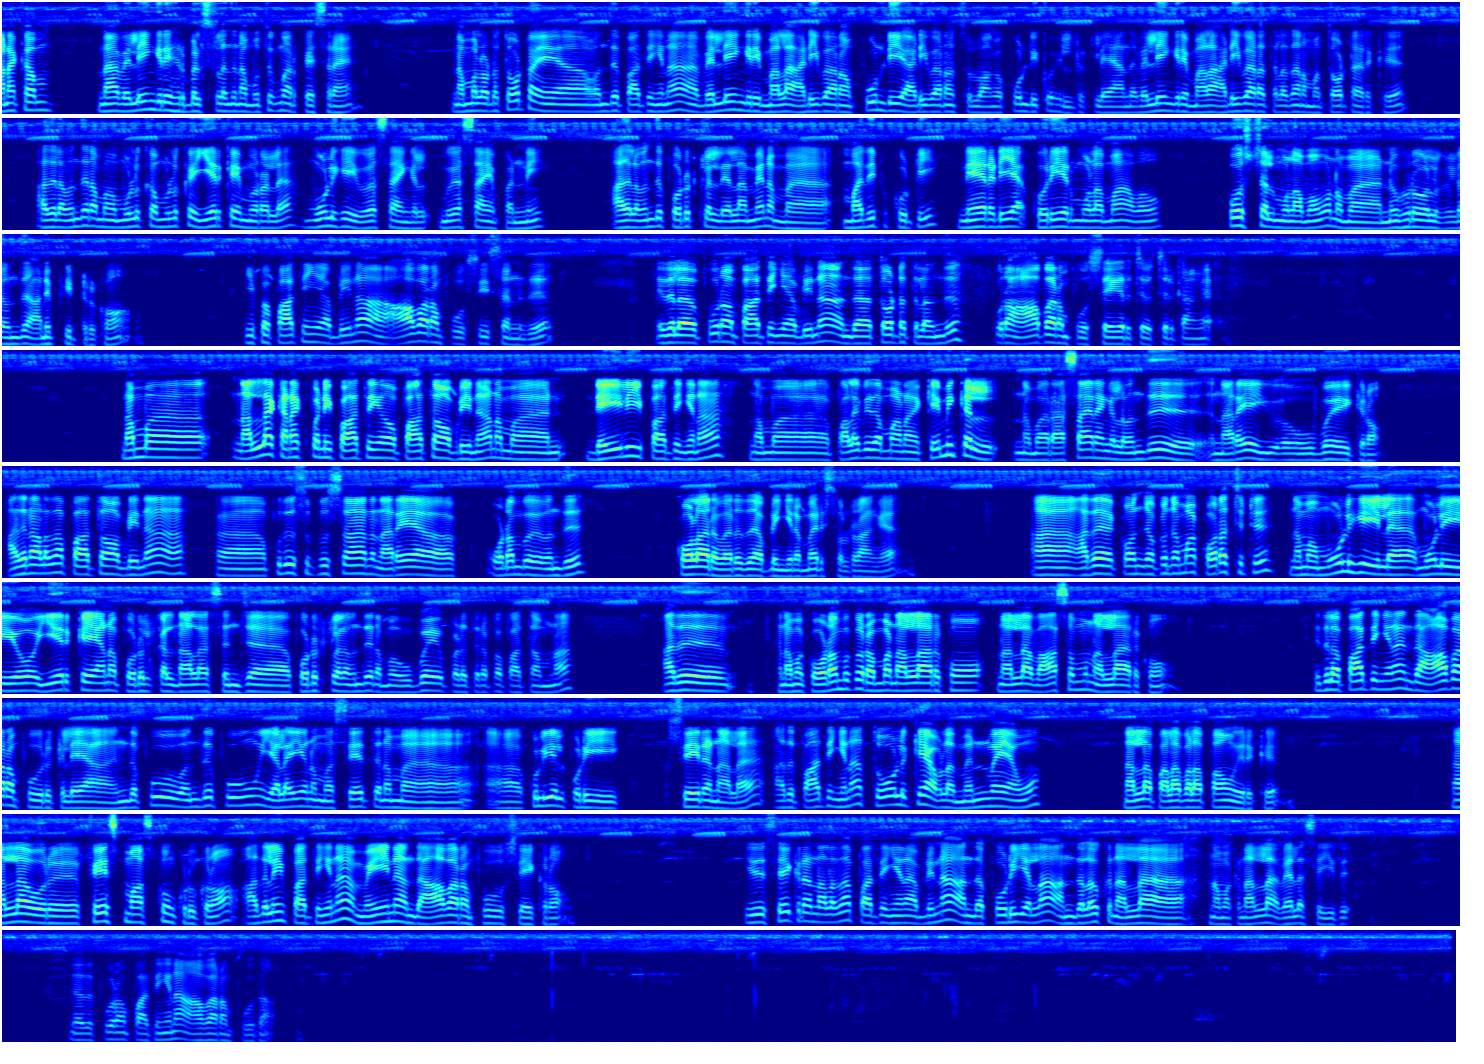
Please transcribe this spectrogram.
வணக்கம். நான் வெள்ளியங்கிரி ஹெர்பல்ஸ்லேருந்து நான் முத்துக்குமார் பேசுகிறேன் நம்மளோட தோட்டம் வந்து பார்த்திங்கன்னா வெள்ளியங்கிரி மலை அடிவாரம் பூண்டி அடிவாரம் சொல்லுவாங்க. பூண்டி கோயில் இருக்கு இல்லையா அந்த வெள்ளியங்கிரி மலை அடிவாரத்தில் தான் நம்ம தோட்டம் இருக்குது அதில் வந்து நம்ம முழுக்க முழுக்க இயற்கை முறையில் மூலிகை விவசாயங்கள் விவசாயம் பண்ணி அதில் வந்து பொருட்கள் எல்லாமே நம்ம மதிப்பு கூட்டி நேரடியாக கொரியர் மூலமாகவும் போஸ்டல் மூலமாகவும் நம்ம நுகர்வோர்களுக்கு வந்து அனுப்பிகிட்டு இருக்கோம். இப்போ பார்த்தீங்க அப்படின்னா ஆவாரம் பூ சீசன் இது. இதில் பூரா பார்த்தீங்க அப்படின்னா அந்த தோட்டத்தில் வந்து பூரா ஆவாரம் பூ சேகரித்து வச்சுருக்காங்க. நம்ம நல்லா கனெக்ட் பண்ணி பார்த்தீங்க பார்த்தோம் அப்படின்னா நம்ம டெய்லி பார்த்திங்கன்னா நம்ம பலவிதமான கெமிக்கல் நம்ம ரசாயனங்கள் வந்து நிறைய உபயோகிக்கிறோம். அதனால தான் பார்த்தோம் அப்படின்னா புதுசு புதுசாக நிறையா உடம்பு வந்து கோளாறு வருது அப்படிங்கிற மாதிரி சொல்கிறாங்க அதை கொஞ்சம் கொஞ்சமாக குறைச்சிட்டு நம்ம மூலிகையில் மூலிகையோ இயற்கையான பொருட்கள்னால் செஞ்ச பொருட்களை வந்து நம்ம உபயோகப்படுத்துகிறப்ப பார்த்தோம்னா அது நமக்கு உடம்புக்கும் ரொம்ப நல்லாயிருக்கும் நல்ல வாசமும் நல்லா இருக்கும். இதில் பார்த்தீங்கன்னா இந்த ஆவாரம் பூ இருக்கு இல்லையா? இந்த பூ வந்து பூவும் இலையும் நம்ம சேர்த்து நம்ம குளியல் பொடி செய்கிறனால அது பார்த்திங்கன்னா தோலுக்கே அவ்வளோ மென்மையாகவும் நல்ல பளபளப்பாகவும் இருக்குது நல்ல ஒரு ஃபேஸ் மாஸ்க்கும் கொடுக்குறோம். அதுலேயும் பார்த்தீங்கன்னா மெயினாக அந்த ஆவாரம் பூ சேர்க்குறோம். இது சேர்க்குறனால தான் பார்த்தீங்கன்னா அப்படின்னா அந்த பொடியெல்லாம் அந்தளவுக்கு நல்லா நமக்கு நல்லா வேலை செய்யுது. இது பூரா பார்த்தீங்கன்னா ஆவாரம் பூ தான்.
